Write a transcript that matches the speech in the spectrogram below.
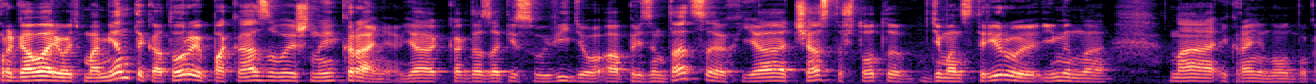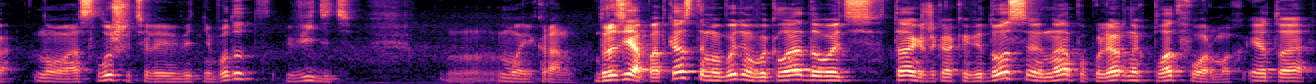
проговаривать моменты, которые показываешь на экране. Я, когда записываю видео о презентациях, я часто что-то демонстрирую именно на экране ноутбука. Ну, а слушатели ведь не будут видеть мой экран. Друзья, подкасты мы будем выкладывать так же, как и видосы, на популярных платформах. Это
